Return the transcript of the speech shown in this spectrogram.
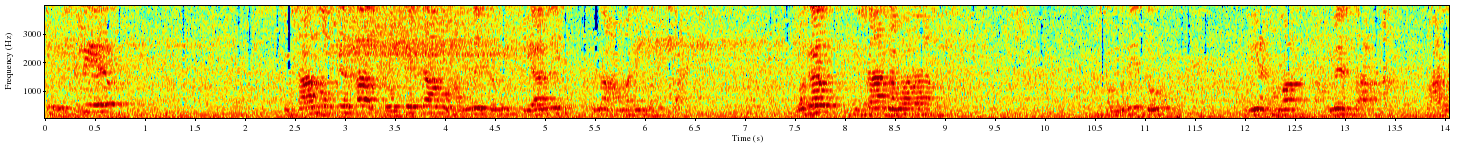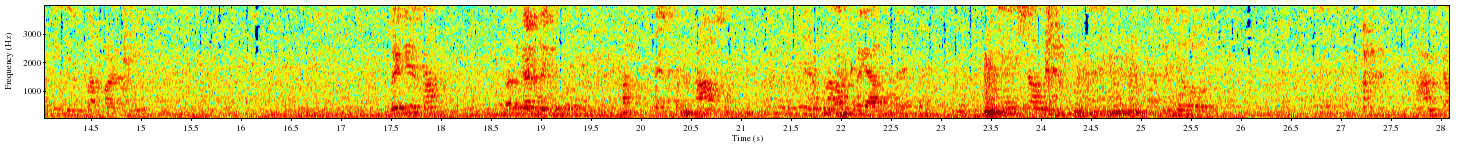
तो इसलिए किसानों के साथ धोखे काम हमने कभी किया नहीं, ना हमारी मंशा है। मगर किसान हमारा समृद्ध हो, ये हमारा हमेशा भारतीय जनता पार्टी। बैठिए साहब बंद कर ये हमारा प्रयास है जो का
